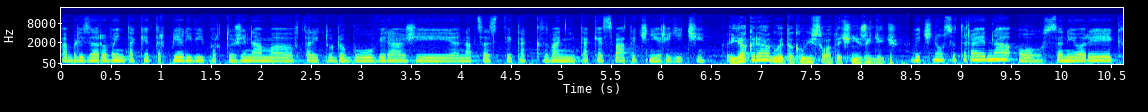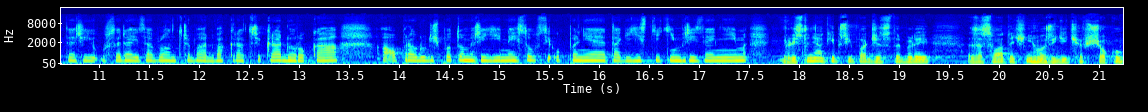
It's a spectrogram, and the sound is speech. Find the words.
a byli zároveň také trpěliví, protože nám v tady tu dobu vyráží na cesty takzvaní také sváteční řidiči. Jak reaguje takový sváteční řidič? Většinou se teda jedná o seniory, kteří usedají za volant třeba dvakrát, třikrát do roka a opravdu, když potom řídí, nejsou si úplně tak jistí tím řízením. Měli jste nějaký případ, že jste byli ze svátečního řidiče v šoku?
